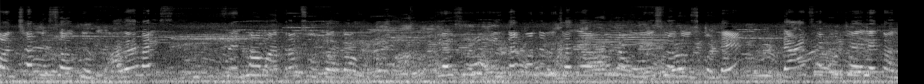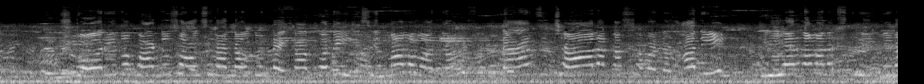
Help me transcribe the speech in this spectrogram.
కొంచెం మిస్ అవుతుంది. అదర్వైజ్ సినిమా మాత్రం సూపర్గా ఉంది. ప్లస్ ఇంతకు మూవీస్లో చూసుకుంటే డాన్స్ ఎప్పుడు చేయలేదు స్టోరీతో పాటు సాంగ్స్ రన్ అవుతుంటాయి. కాకపోతే ఈ సినిమాలో మాత్రం డాన్స్ చాలా కష్టపడ్డాడు. అది క్లియర్గా మన స్క్రీన్ మీద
